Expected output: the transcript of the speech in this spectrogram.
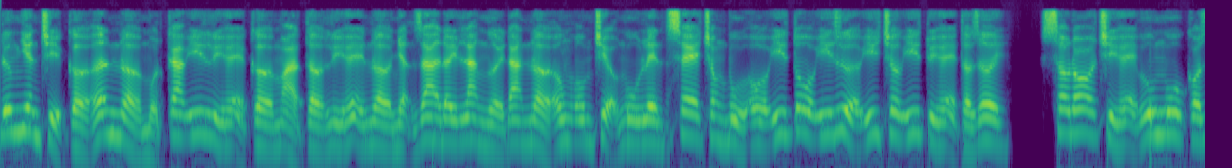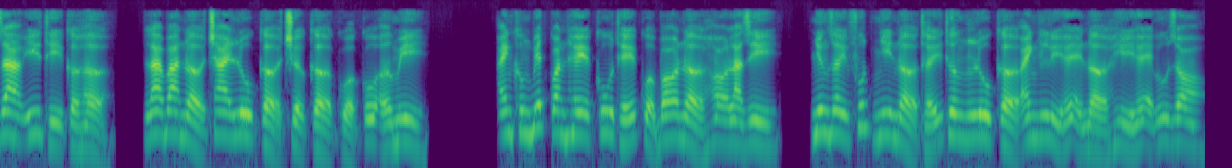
đương nhiên chỉ cờ n một cao y lì hệ cờ mà tờ lì hệ n nhận ra đây là người đang nở ông ôm triệu ngu lên xe trong bù ô y tô y rửa y chơi y tùy hệ tờ rơi, sau đó chỉ hệ u ngu có ra y thì cờ hở, la ba nở trai lu cờ chữa cờ của cô ơ mi. Anh không biết quan hệ cu thế của bo nở ho là gì, nhưng giây phút nhi nở thấy thương lu cờ anh lì hệ nở hì hệ u do,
